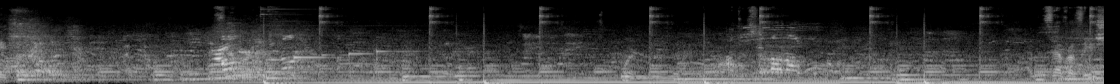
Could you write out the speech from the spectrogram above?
Lionfish. Zebrafish.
